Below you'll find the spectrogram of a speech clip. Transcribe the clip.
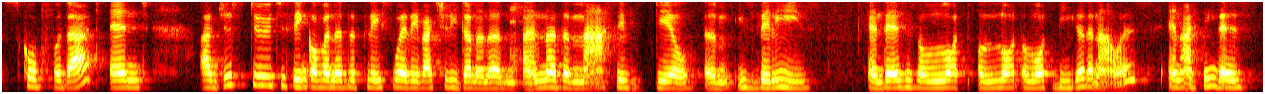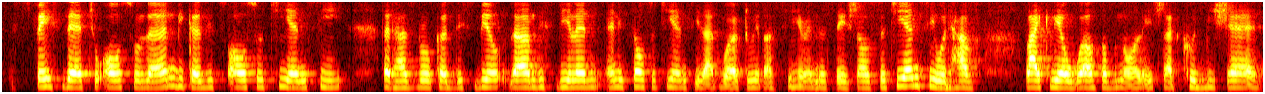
scope for that. And uh, just to, to think of another place where they've actually done another, another massive deal um, is Belize. And theirs is a lot, a lot, a lot bigger than ours. And I think there's space there to also learn because it's also TNC that has brokered this, bill, um, this deal, and, and it's also TNC that worked with us here in the Seychelles. So TNC would have likely a wealth of knowledge that could be shared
